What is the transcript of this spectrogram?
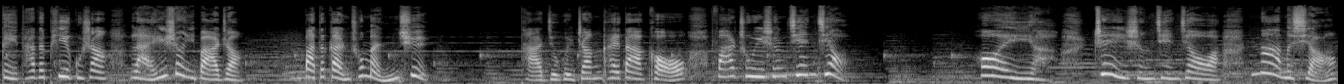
给他的屁股上来上一巴掌，把他赶出门去。他就会张开大口，发出一声尖叫。哎呀，这声尖叫啊，那么响，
